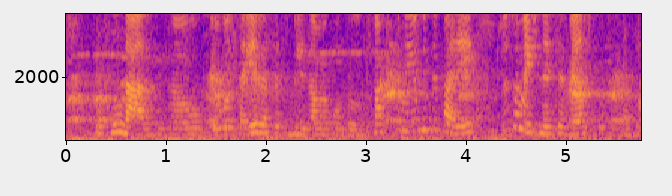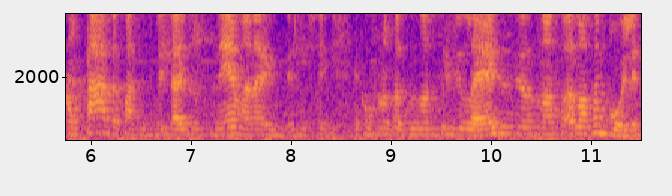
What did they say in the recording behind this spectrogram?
aprofundados, então eu, eu gostaria de acessibilizar o meu conteúdo. Só que também eu me deparei, justamente nesse evento que eu fui confrontada com a acessibilidade no cinema, né? A gente é confrontado com os nossos privilégios e nossos, a nossa bolha.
